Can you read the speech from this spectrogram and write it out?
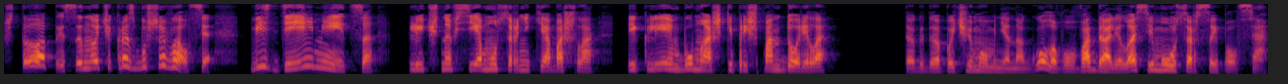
«Что ты, сыночек, разбушевался? Везде имеется. Лично все мусорники обошла и клеем бумажки пришпандорила». «Тогда почему мне на голову вода лилась и мусор сыпался?»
